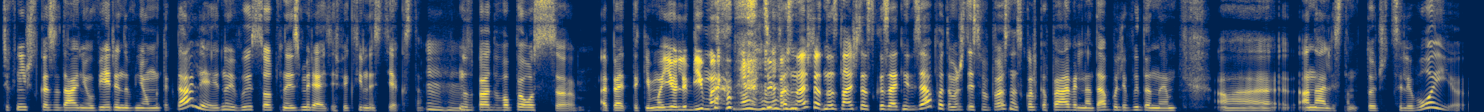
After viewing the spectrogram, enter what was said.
техническое задание, уверены в нем и так далее, ну, и вы, собственно, измеряете эффективность текста. Mm-hmm. Ну, правда, вопрос, э, опять-таки, мое любимое, типа, знаешь, однозначно сказать нельзя, потому что здесь вопрос, насколько правильно, да, были выданы а, анализ там той же целевой, Э,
